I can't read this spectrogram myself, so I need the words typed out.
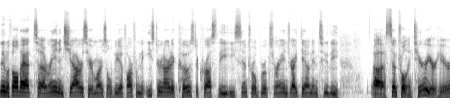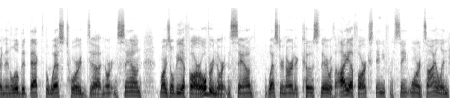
Then with all that uh, rain and showers here, marginal VFR from the eastern Arctic coast across the east central Brooks Range right down into the uh, central interior here and then a little bit back to the west toward uh, Norton Sound. Marginal VFR over Norton Sound, the western Arctic coast there with IFR extending from St. Lawrence Island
